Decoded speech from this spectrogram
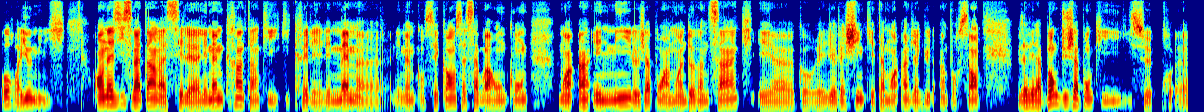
au Royaume-Uni. En Asie ce matin, bah, c'est les mêmes craintes hein, qui, créent les, mêmes, les mêmes conséquences, à savoir Hong Kong moins 1,5, le Japon à moins 2,25 et euh, la Chine qui est à moins 1,1%. Vous avez la Banque du Japon qui se euh,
